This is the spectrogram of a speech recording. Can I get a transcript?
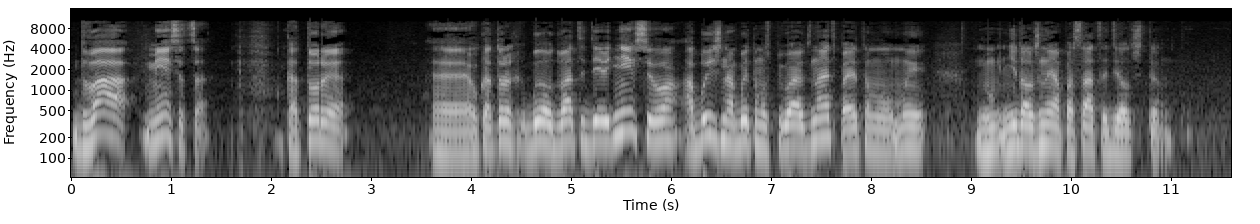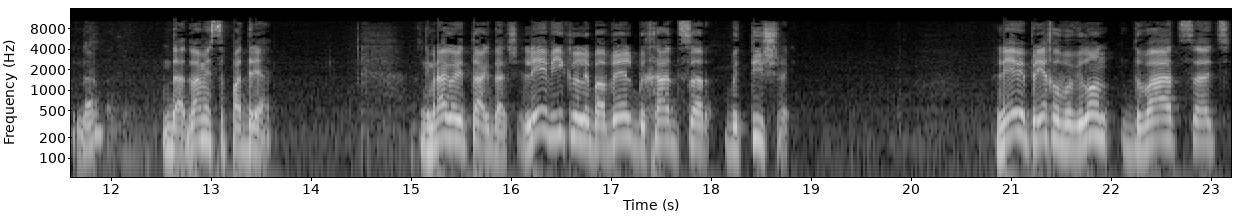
Два месяца, которые, э, у которых было 29 дней всего, обычно об этом успевают знать, поэтому мы не должны опасаться делать 14. Да? Да, два месяца подряд. Гимра говорит так дальше. Леви иклали Бавель бихадцар бетишрей. Леви приехал в Вавилон 20,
